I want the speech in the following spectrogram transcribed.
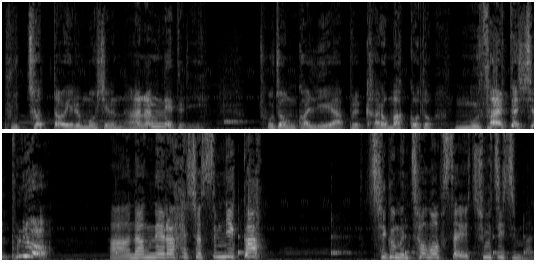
부처 따위를 모시는 아낙네들이 조정 관리의 앞을 가로막고도 무사할 듯 싶으냐? 안악내라 하셨습니까? 지금은 정업사의 주지지만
